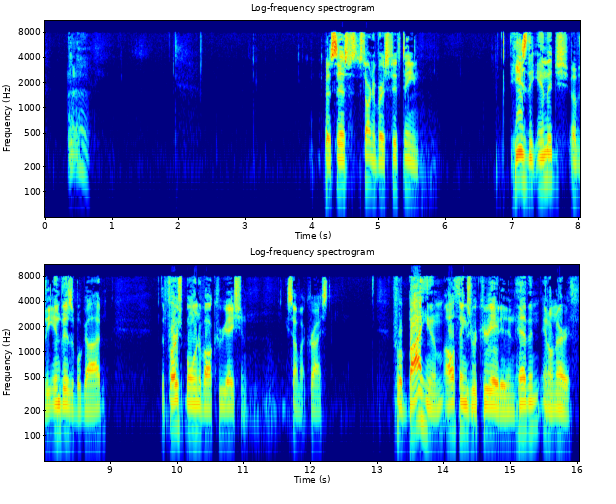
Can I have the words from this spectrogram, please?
but it says, starting in verse 15, He is the image of the invisible God, the firstborn of all creation. He's talking about Christ. For by him all things were created in heaven and on earth,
